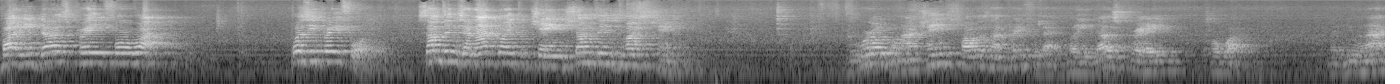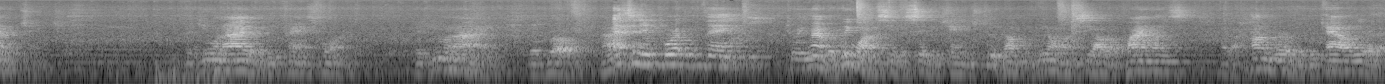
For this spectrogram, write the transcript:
But he does pray for what? What does he pray for? Some things are not going to change, some things must change. The world will not change. Paul does not pray for that. But he does pray for what? That you and I would change that you and I would be transformed, that you and I would grow. Now that's an important thing to remember. We want to see the city change too, don't we? We don't want to see all the violence, or the hunger, or the brutality, or the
